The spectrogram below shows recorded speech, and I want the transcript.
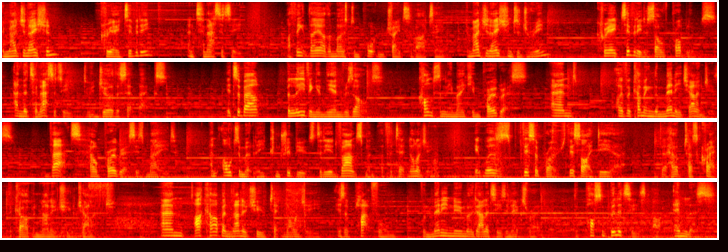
Imagination, creativity, and tenacity. I think they are the most important traits of our team. Imagination to dream, creativity to solve problems, and the tenacity to endure the setbacks. It's about believing in the end result, constantly making progress, and overcoming the many challenges. That's how progress is made and ultimately contributes to the advancement of the technology. It was this approach, this idea, that helped us crack the carbon nanotube challenge. And our carbon nanotube technology is a platform for many new modalities in X ray. The possibilities are endless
